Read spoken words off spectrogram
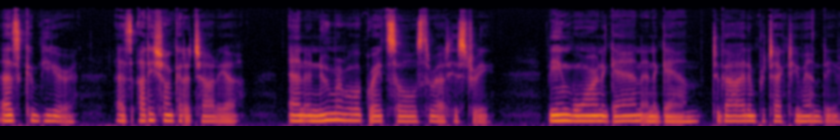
as Kabir, as Adi Shankaracharya, and innumerable great souls throughout history, being born again and again to guide and protect humanity.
